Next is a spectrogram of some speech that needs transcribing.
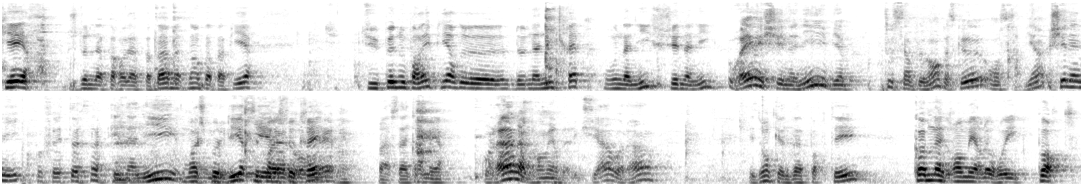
Pierre, je donne la parole à papa maintenant, papa Pierre. Tu, peux nous parler, Pierre, de, de Nani Crêpe ou Nani, chez Nani? Ouais, chez Nani, eh bien tout simplement parce que on sera bien chez Nani, au fait. Et Nani, moi je peux le dire, c'est est pas un secret. Voilà, c'est la grand-mère. Voilà, la grand-mère d'Alexia, voilà. Et donc, elle va porter, comme la grand-mère Loroïque porte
